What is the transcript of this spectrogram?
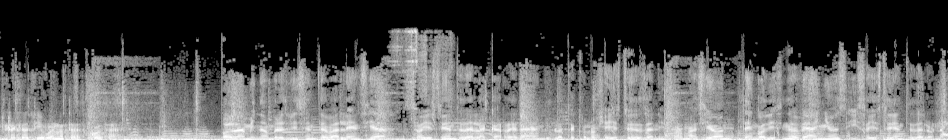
recreativo en otras cosas. Hola, mi nombre es Vicente Valencia, soy estudiante de la carrera en Bibliotecología y Estudios de la Información, tengo 19 años y soy estudiante de la UNAM.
